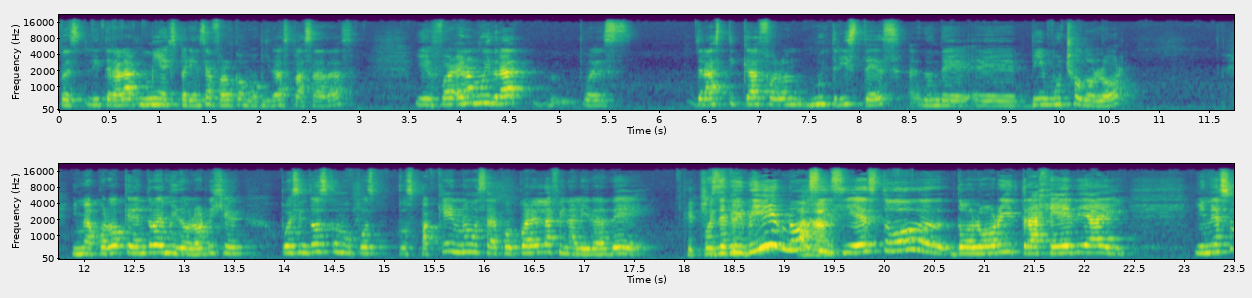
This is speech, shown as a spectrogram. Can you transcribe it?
pues literal, mi experiencia fueron como vidas pasadas. Y fue, eran muy, pues, drásticas, fueron muy tristes, donde eh, vi mucho dolor. Y me acuerdo que dentro de mi dolor dije, pues entonces como, pues, pues, ¿para qué, no? O sea, ¿cuál es la finalidad de, pues de vivir, ¿no? Si, si es todo dolor y tragedia y, y, en eso,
